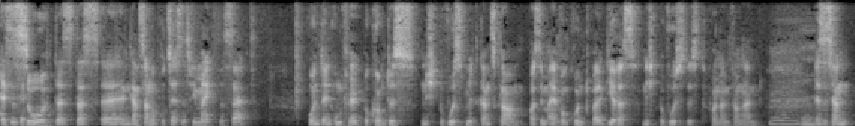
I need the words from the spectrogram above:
es ist so, dass das äh, ein ganz langer Prozess ist, wie Mike das sagt. Und dein Umfeld bekommt es nicht bewusst mit, ganz klar, aus dem einfachen Grund, weil dir das nicht bewusst ist von Anfang an. Mhm. Es ist ja ein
